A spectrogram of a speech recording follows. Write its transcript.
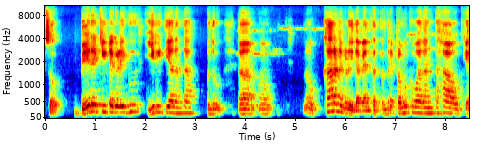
ಸೊ ಬೇರೆ ಕೀಟಗಳಿಗೂ ಈ ರೀತಿಯಾದಂತಹ ಒಂದು ಕಾರಣಗಳು ಇದಾವೆ ಅಂತಂತಂದ್ರೆ ಪ್ರಮುಖವಾದಂತಹ ಅವಕ್ಕೆ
